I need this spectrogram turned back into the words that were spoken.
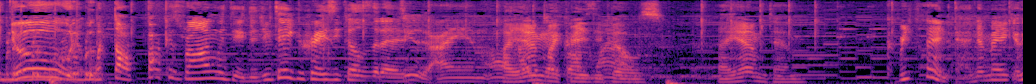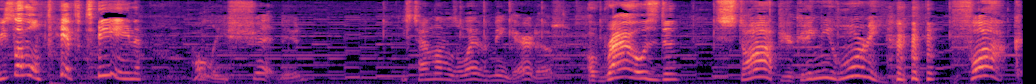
Dude, what the fuck is wrong with you? Did you take your crazy pills today? Dude, I am. All I am hyped my up on crazy WoW. pills. I am them. We play an anime? game? He's level 15! Holy shit, dude. He's ten levels away from being Gyarados. Aroused! Stop! You're getting me horny. Fuck.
